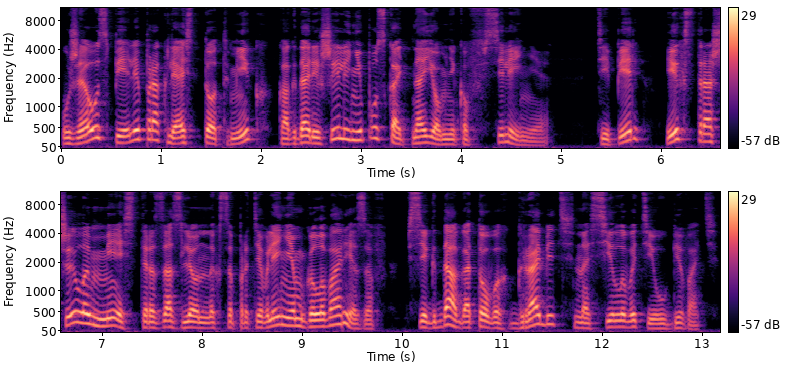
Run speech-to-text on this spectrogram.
уже успели проклясть тот миг, когда решили не пускать наемников в селение. Теперь их страшила месть разозленных сопротивлением головорезов, всегда готовых грабить, насиловать и убивать.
